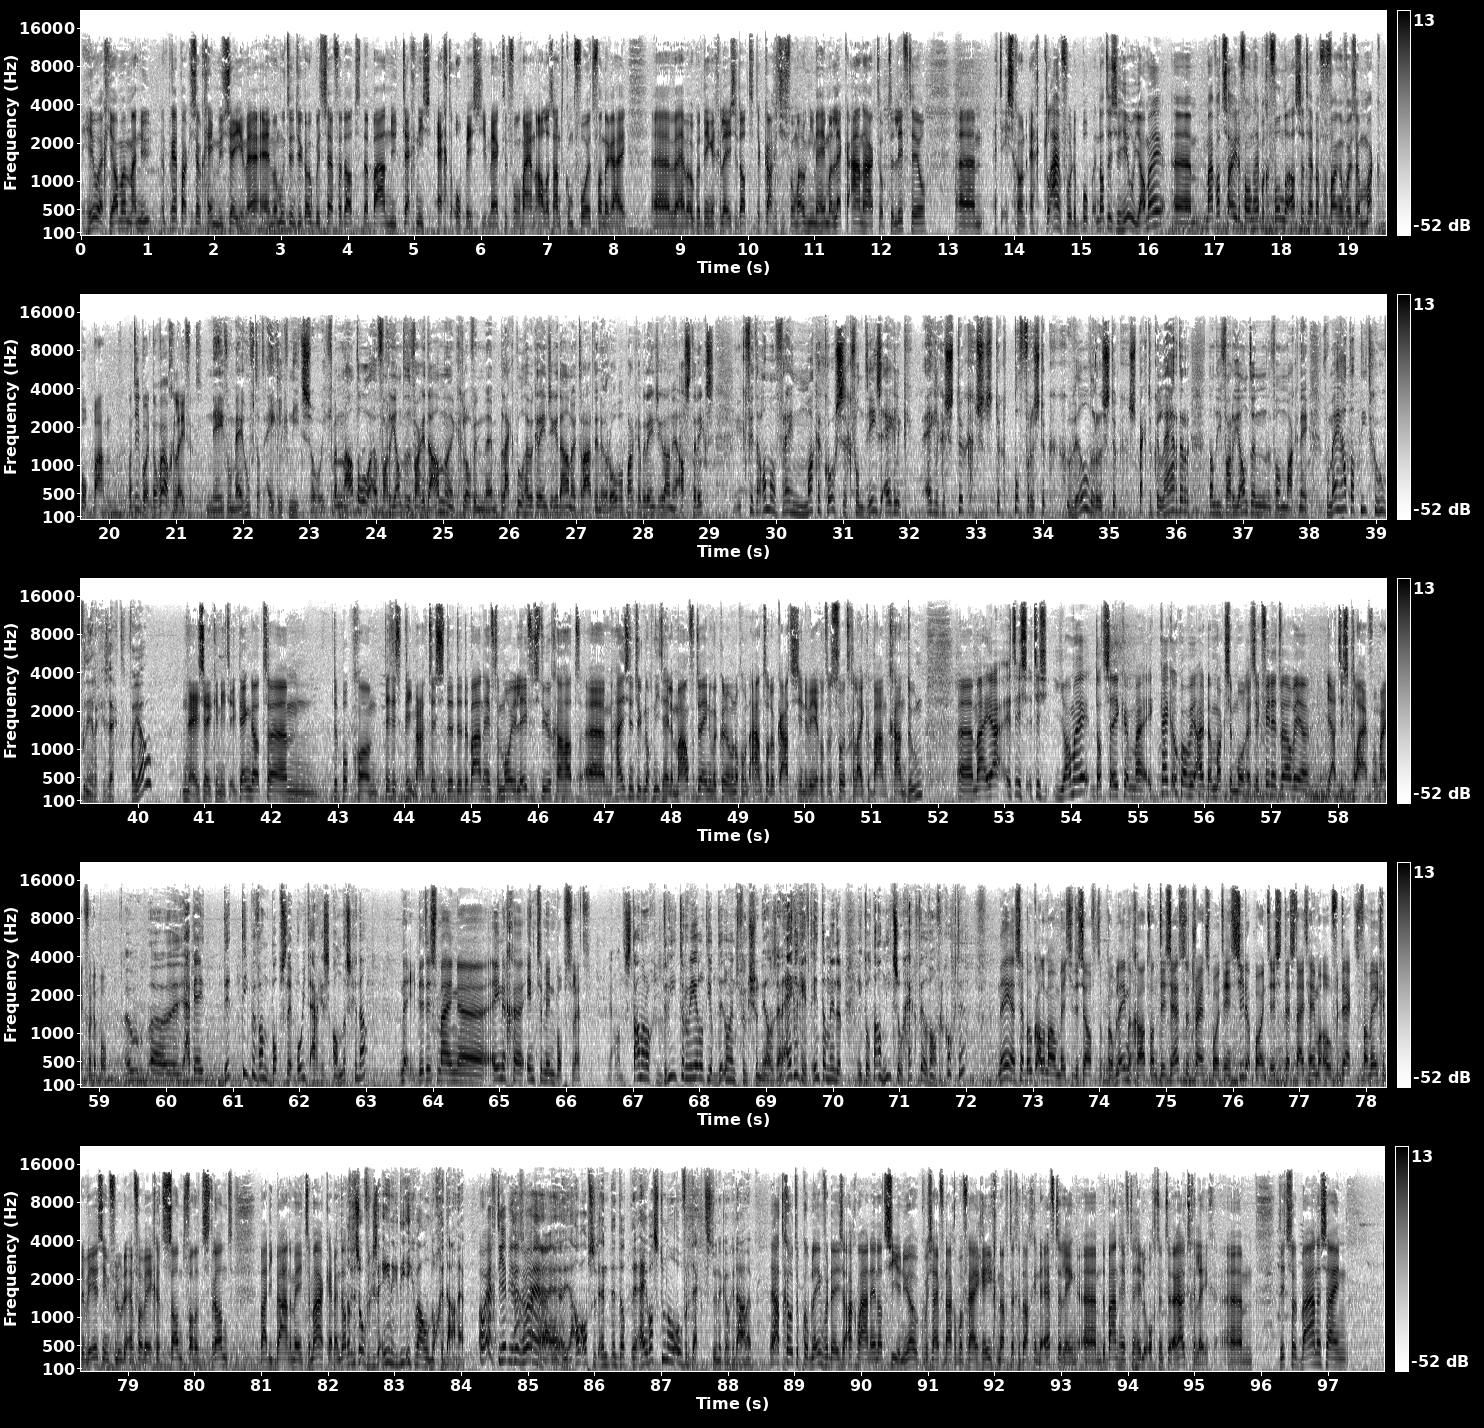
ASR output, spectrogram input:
Heel erg jammer. Maar nu, een pretpark is ook geen museum. Hè? En we moeten natuurlijk ook beseffen dat de baan nu technisch echt op is. Je merkt het volgens mij aan alles, aan het comfort van de rij. Eh, we hebben ook wat dingen gelezen dat de karretjes volgens mij ook niet meer helemaal lekker aanhaakten op de lifthill. Ehm, het is gewoon echt klaar voor de bob. En dat is heel jammer. Ehm, maar wat zou je ervan hebben gevonden als ze het hebben vervangen voor zo'n mak-bobbaan? Want die wordt nog wel geleverd. Nee, voor mij hoeft dat eigenlijk niet zo. Ik heb een aantal eh, varianten ervan gedaan. Ik geloof in in Blackpool heb ik er eentje gedaan. Uiteraard in Europa Park heb ik er eentje gedaan. In Asterix. Ik vind het allemaal vrij makke coasters. Ik vond deze eigenlijk, eigenlijk een stuk, stuk toffer, een stuk wilder, een stuk spectaculairder dan die varianten van Mak. Nee, voor mij had dat niet gehoeven eerlijk gezegd. Van jou? Nee, zeker niet. Ik denk dat ehm, de Bob gewoon... Dit is prima. Het is, de, de, de baan heeft een mooie levensduur gehad. Ehm, hij is natuurlijk nog niet helemaal verdwenen. We kunnen nog op een aantal locaties in de wereld een soortgelijke baan gaan doen. Uh, maar ja, het is, het is jammer, dat zeker. Maar ik kijk ook wel weer uit naar Max en Morris. Ik vind het wel weer... Ja, het is klaar voor mij, voor de Bob. Uh, uh, heb jij dit type van bobslee ooit ergens anders gedaan? Nee, dit is mijn enige Intamin bobsled. Ja, want er staan er nog drie ter wereld die op dit moment functioneel zijn. Eigenlijk heeft Intamin er in totaal niet zo gek veel van verkocht, hè? Nee, en ze hebben ook allemaal een beetje dezelfde problemen gehad. Want disaster transport in Cedar Point is destijds helemaal overdekt vanwege de weersinvloeden en vanwege het zand van het strand waar die banen mee te maken hebben. En dat, dat is... is... overigens de enige die ik wel nog gedaan heb. Oh echt? Die heb je dus wel gedaan? Ja, absoluut. En, en dat, hij was toen al overdekt toen ik hem gedaan heb. Ja, het grote probleem voor deze achtbaan, en dat zie je nu ook. We zijn vandaag op een vrij regenachtige dag in de Efteling. Um, de baan heeft de hele ochtend eruit gelegen. Um, dit soort banen zijn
